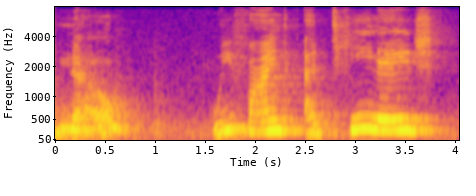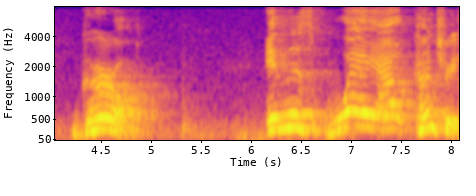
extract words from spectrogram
No. We find a teenage girl in this way out country.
